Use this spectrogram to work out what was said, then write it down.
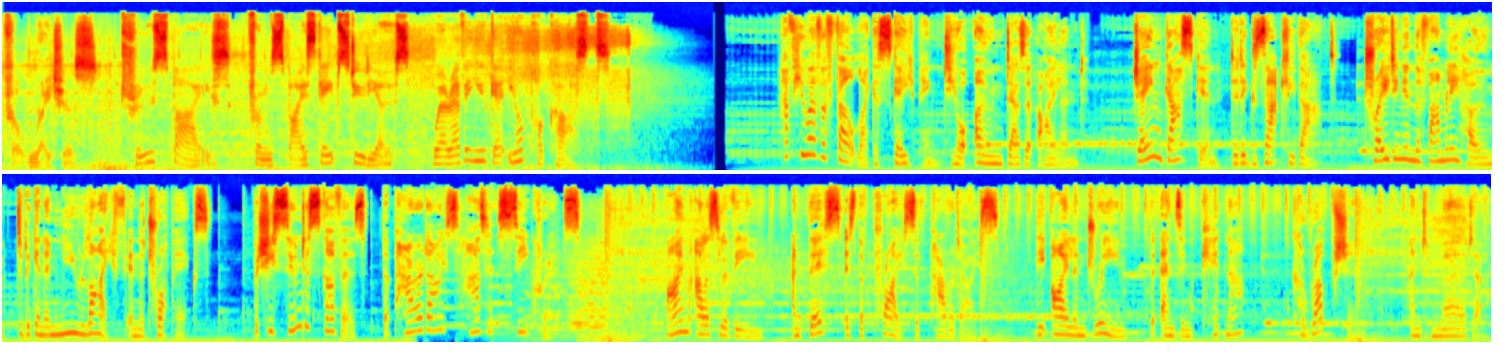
felt righteous. True Spies from Spyscape Studios, wherever you get your podcasts. Have you ever felt like escaping to your own desert island? Jane Gaskin did exactly that, trading in the family home to begin a new life in the tropics. But she soon discovers that paradise has its secrets. I'm Alice Levine, and this is The Price of Paradise the island dream that ends in kidnap, corruption, and murder.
